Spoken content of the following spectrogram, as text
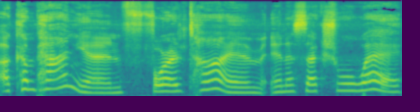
a companion for a time in a sexual way.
